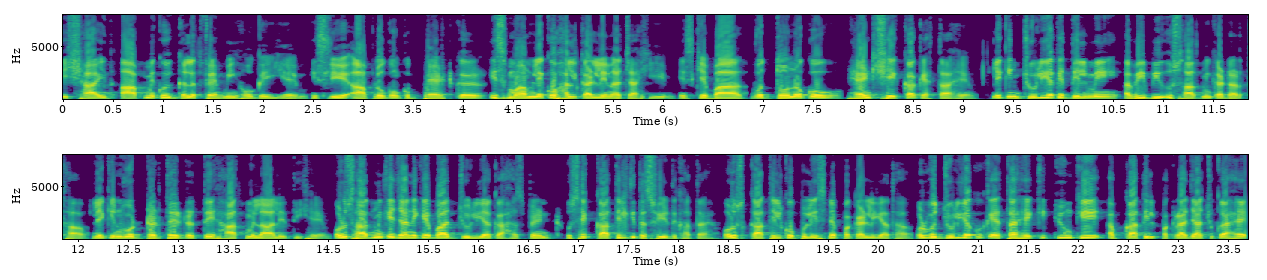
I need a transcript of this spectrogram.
कि शायद आप में कोई गलत फहमी हो गई है। इसलिए आप लोगों को बैठकर इस मामले को हल कर लेना चाहिए। इसके बाद वो दोनों को हैंड शेक का कहता है। लेकिन जूलिया के दिल में अभी भी उस आदमी का डर था। लेकिन वो डरते डरते हाथ में ला लेती है। और उस आदमी के जाने के बाद जूलिया का हस्बैंड उसे कातिल की तस्वीर दिखाता है। और उस कातिल को पुलिस ने पकड़ लिया था। और वो जूलिया को कहता है कि क्योंकि अब कातिल पकड़ा जा चुका है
